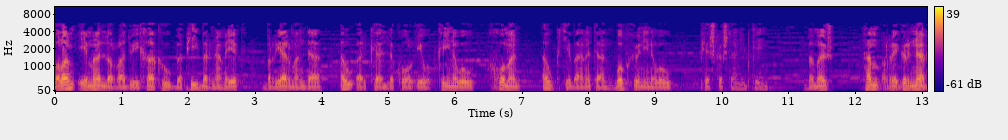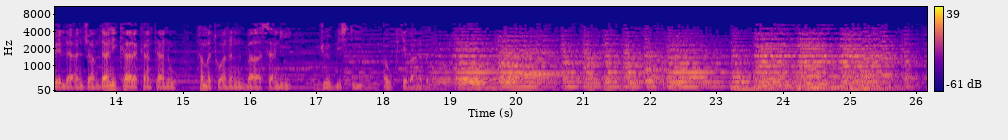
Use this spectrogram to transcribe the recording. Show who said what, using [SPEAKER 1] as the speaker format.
[SPEAKER 1] بەڵام ئێمە لە ڕادیۆی خاک و بە پێی بەرنامەیەک بڕیارماندا ئەو ئەرکە لە کۆڵ ئێوە بکەینەوە و خۆمان ئەو کتێبانەتان بۆ بخوێنینەوە و پێشکەشتانی بکەین بەمەش هەم ڕێگر نابێت لە ئەنجامدانی کارەکانتان و هەمەتوانن بە ئاسانی گوێبیستی ئەو کتێبانە بن.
